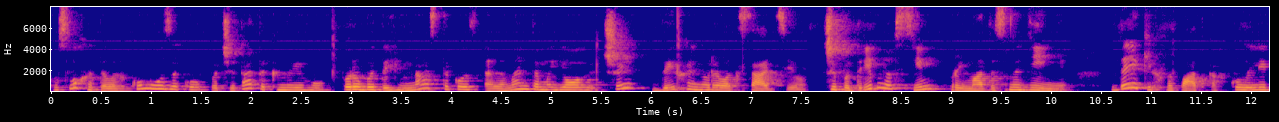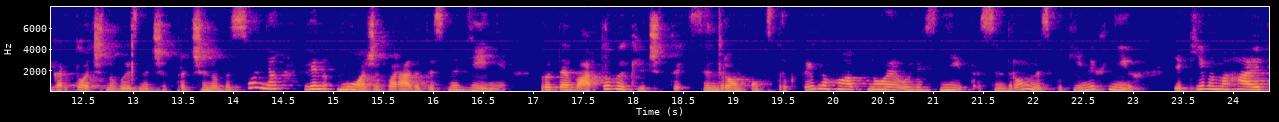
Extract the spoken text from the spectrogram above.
послухати легку музику, почитати книгу, поробити гімнастику з елементами йоги чи дихальну релаксацію. Чи потрібно всім приймати снодійні? В деяких випадках, коли лікар точно визначив причину безсоння, він може порадити снодійні, проте варто виключити синдром обструктивного апноe у вісні та синдром неспокійних ніг, які вимагають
